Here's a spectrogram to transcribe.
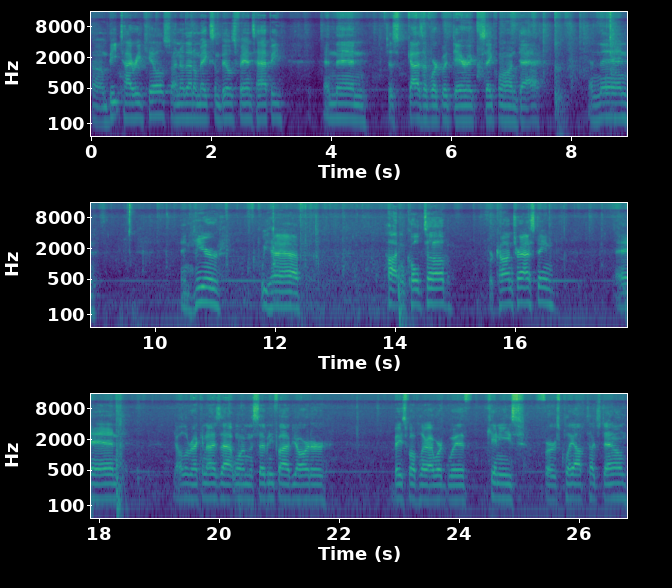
Um, beat Tyreek Hill, so I know that'll make some Bills fans happy. And then just guys I've worked with, Derrick, Saquon, Dak. And then in here we have hot and cold tub for contrasting. And y'all will recognize that one, the 75 yarder baseball player I worked with, Kenny's first playoff touchdown,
